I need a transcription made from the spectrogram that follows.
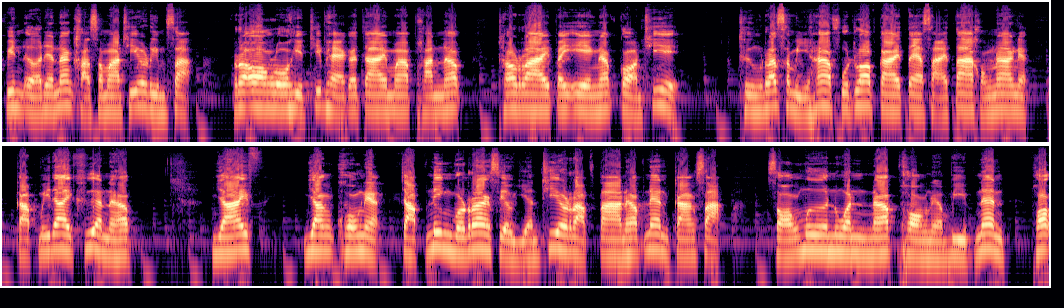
ควินเอ๋อเนี่ยนั่งขัดสมาธิริมสะละอองโลหิตที่แผ่กระจายมาพันนะครับทลายไปเองนะครับก่อนที่ ถึงรัศมี 5 ฟุตรอบกาย แต่สายตาของนางเนี่ยกลับไม่ได้เคลื่อนนะครับ ย้ายยังคงเนี่ยจับนิ่งบนร่างเสี่ยวเหยียนที่หลับตานะครับ แน่นกลางสะสองมือนวลนะครับพองเนี่ยบีบแน่น เพราะ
